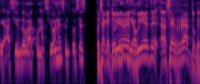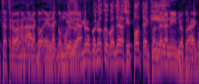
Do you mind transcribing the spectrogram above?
Eh, haciendo vacunaciones. Entonces. O sea que tú vienes, hace rato que estás trabajando en, la, comunidad. Yo lo, conozco cuando era cipote aquí. Cuando era niño, correcto.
